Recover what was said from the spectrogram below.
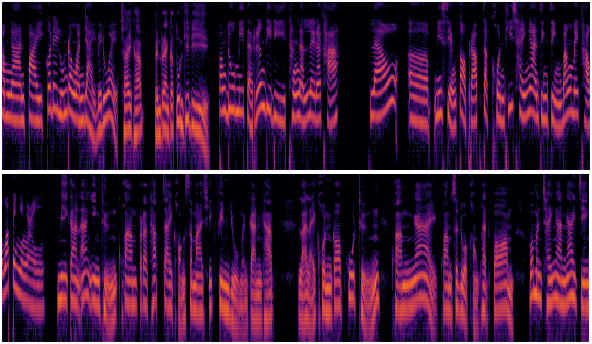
ทำงานไปก็ได้ลุ้นรางวัลใหญ่ไปด้วย ใช่ครับ เป็นแรงกระตุ้นที่ดี ฟังดูมีแต่เรื่องดีๆ ทั้งนั้นเลยนะคะ แล้วเอ่อมีเสียงตอบรับจากคนที่ใช้งานจริง ๆ บ้างไหมคะว่าเป็นยังไง มีการอ้างอิงถึงความประทับใจของสมาชิกฟินอยู่เหมือนกันครับ หลายๆ คนก็พูดถึงความง่าย ความสะดวกของแพลตฟอร์ม ว่ามันใช้งานง่ายจริง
